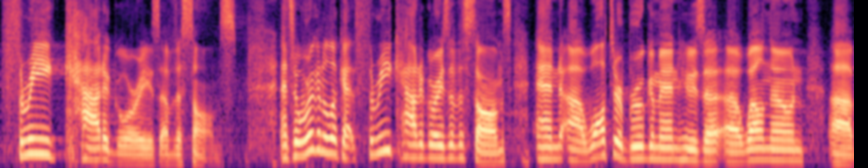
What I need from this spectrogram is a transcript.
three categories of the Psalms. And so we're going to look at three categories of the Psalms. And uh, Walter Brueggemann, who's a, a well known uh,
